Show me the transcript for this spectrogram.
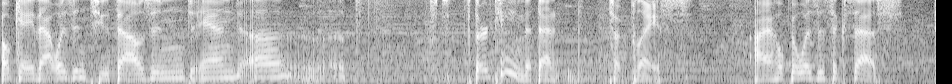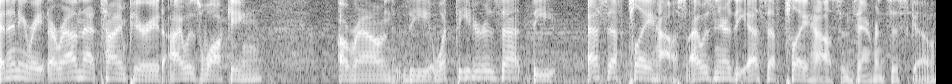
Okay, that was in 2013 uh, that that took place. I hope it was a success. At any rate, around that time period, I was walking around the what theater is that? The SF Playhouse. I was near the SF Playhouse in San Francisco.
